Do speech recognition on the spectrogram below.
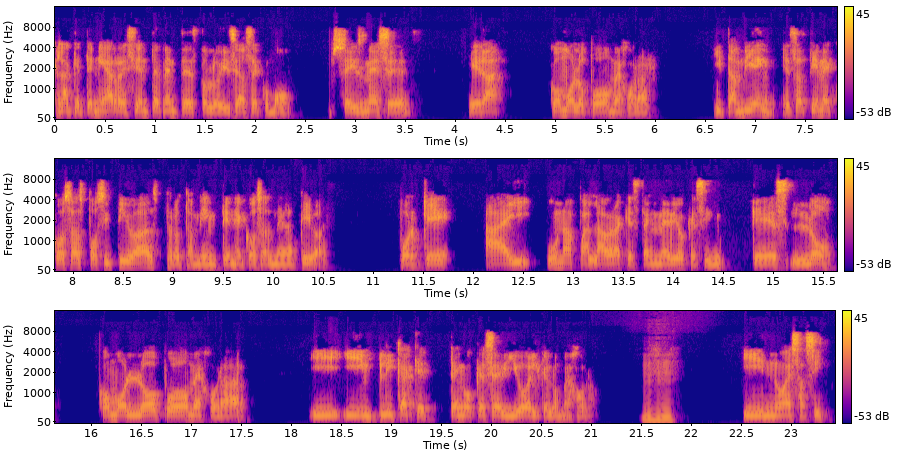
la que tenía recientemente, esto lo hice hace como seis meses, era cómo lo puedo mejorar. Y también esa tiene cosas positivas, pero también tiene cosas negativas. Porque hay una palabra que está en medio que, que es lo. ¿Cómo lo puedo mejorar? Y, implica que tengo que ser yo el que lo mejoro. Y no es así.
